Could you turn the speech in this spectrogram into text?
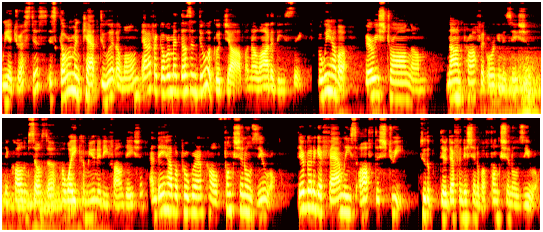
we address this is government can't do it alone. Matter of fact, government doesn't do a good job on a lot of these things. But we have a very strong um, nonprofit organization. They call themselves the Hawaii Community Foundation, and they have a program called Functional Zero. They're going to get families off the street to the, their definition of a functional zero.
